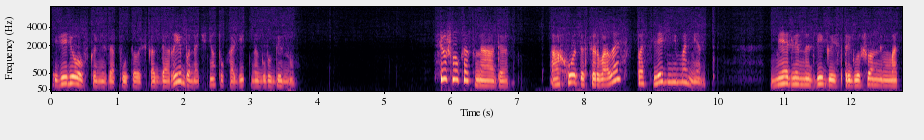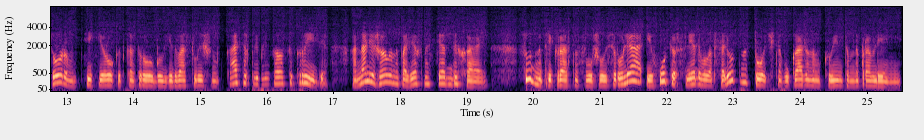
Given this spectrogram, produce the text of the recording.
веревка не запуталась, когда рыба начнет уходить на глубину. Все шло как надо. Охота сорвалась в последний момент. Медленно двигаясь приглушенным мотором, тихий рокот которого был едва слышен, катер приближался к рыбе. Она лежала на поверхности, отдыхая. Судно прекрасно слушалось руля, и Хупер следовал абсолютно точно в указанном Квинтом направлении.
